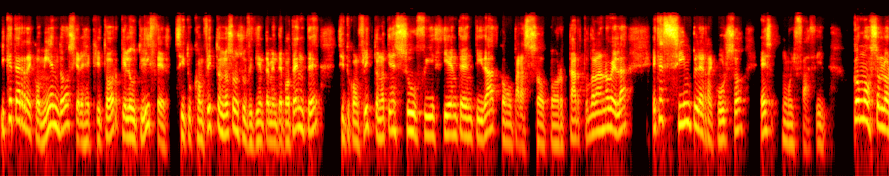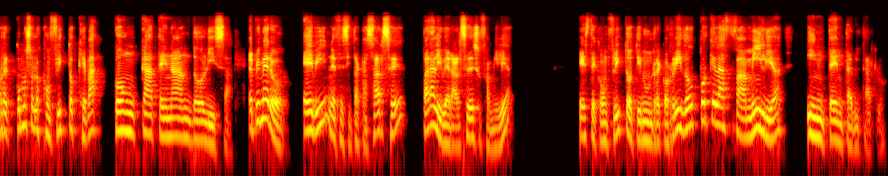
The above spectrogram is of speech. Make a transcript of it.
y que te recomiendo, si eres escritor, que lo utilices si tus conflictos no son suficientemente potentes, si tu conflicto no tiene suficiente entidad como para soportar toda la novela, este simple recurso es muy fácil. ¿Cómo son los, cómo son los conflictos que va concatenando Lisa? El primero, Evie necesita casarse para liberarse de su familia. Este conflicto tiene un recorrido porque la familia intenta evitarlo.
